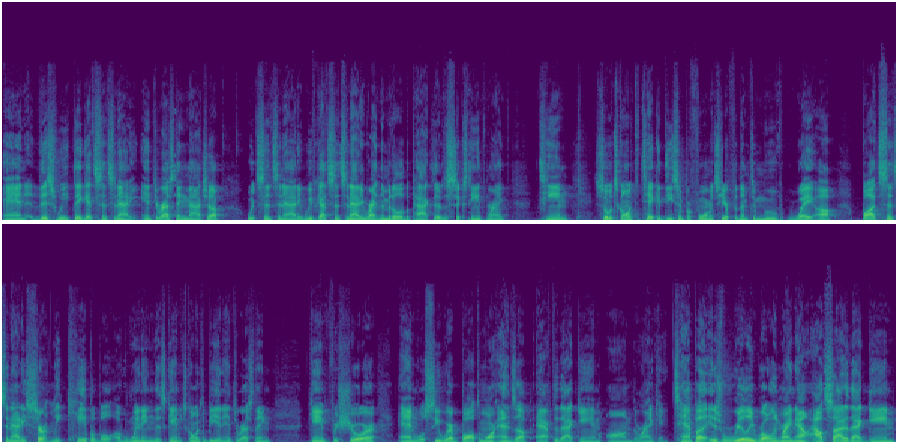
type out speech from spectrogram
And this week they get Cincinnati. Interesting matchup with Cincinnati. We've got Cincinnati right in the middle of the pack. They're the 16th ranked team. So it's going to take a decent performance here for them to move way up. But Cincinnati certainly capable of winning this game. It's going to be an interesting game for sure. And we'll see where Baltimore ends up after that game on the ranking. Tampa is really rolling right now outside of that game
